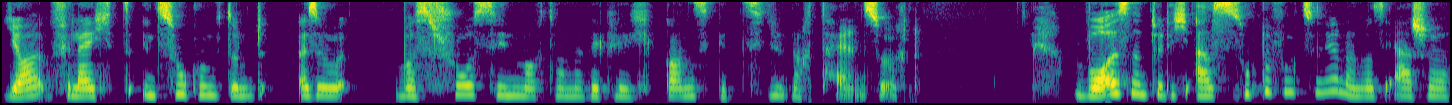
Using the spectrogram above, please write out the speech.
ja, vielleicht in Zukunft und also was schon Sinn macht, wenn man wirklich ganz gezielt nach Teilen sucht. Was natürlich auch super funktioniert und was ich auch schon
